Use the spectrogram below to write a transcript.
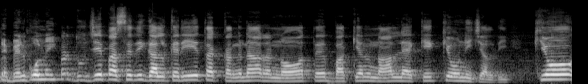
ਤੇ ਬਿਲਕੁਲ ਨਹੀਂ। ਪਰ ਦੂਜੇ ਪਾਸੇ ਦੀ ਗੱਲ ਕਰੀਏ ਤਾਂ ਕੰਗਨਾ ਰਣੌਤ ਬਾਕੀਆਂ ਨੂੰ ਨਾਲ ਲੈ ਕੇ ਕਿਉਂ ਨਹੀਂ ਚੱਲਦੀ? ਕਿਉਂ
